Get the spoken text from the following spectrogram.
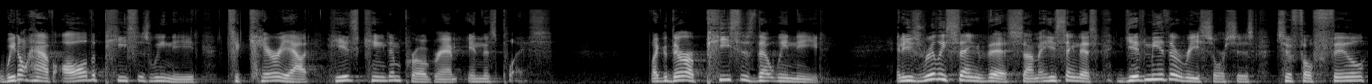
we don't have all the pieces we need to carry out his kingdom program in this place. Like there are pieces that we need. And he's really saying this. Um, he's saying this Give me the resources to fulfill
